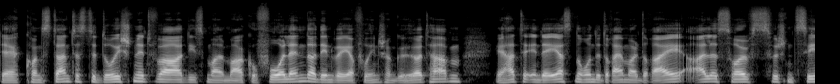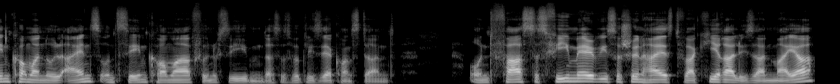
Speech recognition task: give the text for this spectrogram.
Der konstanteste Durchschnitt war diesmal Marco Vorländer, den wir ja vorhin schon gehört haben. Er hatte in der ersten Runde 3x3 alle Solves zwischen 10,01 und 10,57. Das ist wirklich sehr konstant. Und Fastest Female, wie es so schön heißt, war Kira Lysan Meyer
